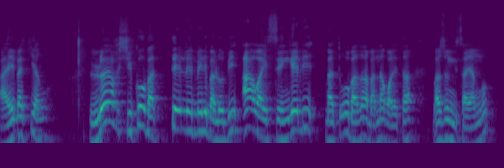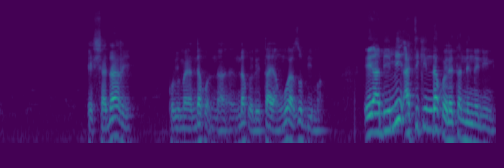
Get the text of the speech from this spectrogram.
Ayebaki yango leur sikoyo batelemeli balobi awa esengeli bato oyo baza na bandako l'état bazongisa yango. Eshadari kobima ndako, ya leta yango azobima. E abimi atiki ndako ya leta ndenge nini?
